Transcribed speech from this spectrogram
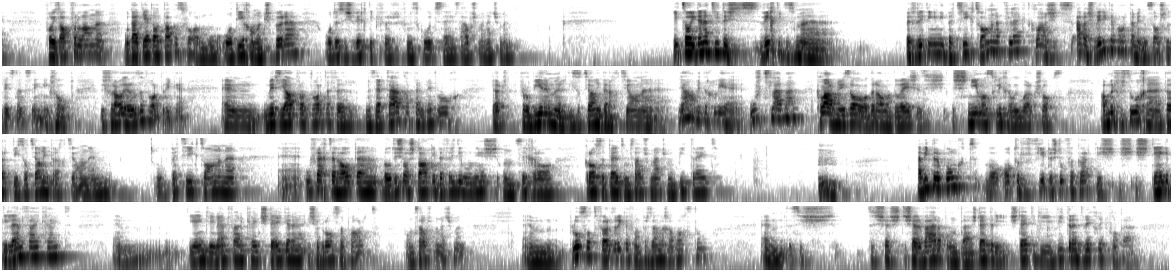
von uns abverlangen? Und da hat jeder eine Tagesform und, und die kann man spüren und das ist wichtig für, für ein gutes äh, Selbstmanagement. Jetzt auch in dieser Zeit ist es wichtig, dass man befriedigende Beziehung zu anderen pflegt. Klar, es ist jetzt eben schwieriger geworden mit dem Social Distancing. Ich glaube, das ist für alle Herausforderungen. Ähm, wir sind angefragt worden für ein Erzählcafé am Mittwoch. Dort probieren wir die sozialen Interaktionen ja, wieder ein bisschen aufzuleben. Klar, wir so, oder? Aber du weißt, es ist, es ist niemals das gleiche wie Workshops. Aber wir versuchen dort die soziale Interaktion ähm, und die Beziehung zu anderen äh, aufrechtzuerhalten, weil das schon eine starke Befriedigung ist und sicher auch einen grossen Teil zum Selbstmanagement beiträgt. Ein weiterer Punkt, der auch zur vierten Stufe gehört, ist, ist, ist die eigene Lernfähigkeit. Ähm, die eigene Lernfähigkeit steigern ist ein grosser Part vom Selbstmanagement. Ähm, plus auch die Förderung vom persönlichen Wachstum. Ähm, das ist das ist, das Erwerb und eine stetige, stetige Weiterentwicklung von der,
